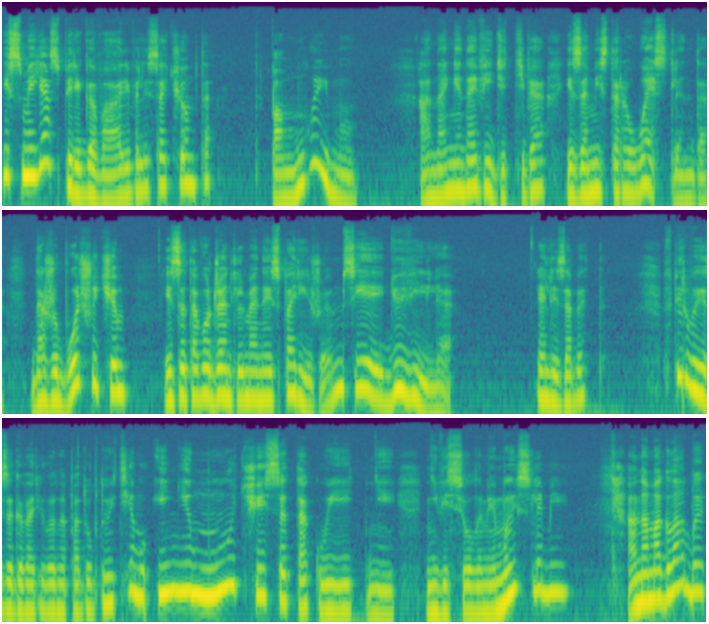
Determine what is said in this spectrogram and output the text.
и, смеясь, переговаривались о чем-то. «По-моему, она ненавидит тебя из-за мистера Уэстленда, даже больше, чем из-за того джентльмена из Парижа, мсье Дювиля». Элизабет впервые заговорила на подобную тему, и не мучайся так, Уитни, невеселыми мыслями. Она могла бы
